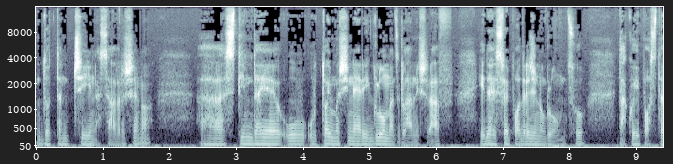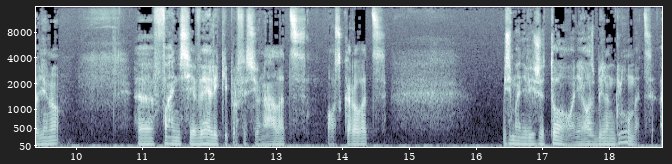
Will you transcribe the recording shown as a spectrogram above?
do tančina savršeno, s tim da je u, u toj mašineriji glumac glavni šraf, i da je sve podređeno glumcu, tako i postavljeno. E, Fanjs je veliki profesionalac, Oskarovac, Mislim, manje više to, on je ozbiljan glumac. E,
